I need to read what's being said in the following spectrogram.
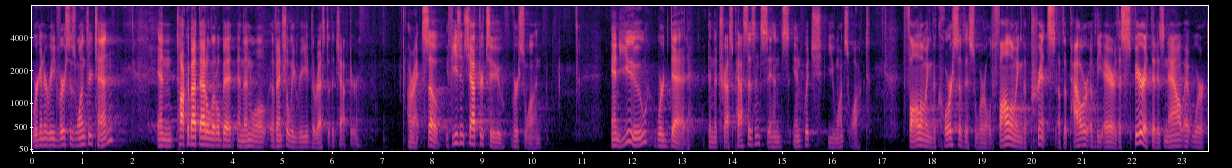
We're going to read verses 1 through 10 and talk about that a little bit, and then we'll eventually read the rest of the chapter. All right, so Ephesians chapter 2, verse 1. And you were dead in the trespasses and sins in which you once walked, following the course of this world, following the prince of the power of the air, the spirit that is now at work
